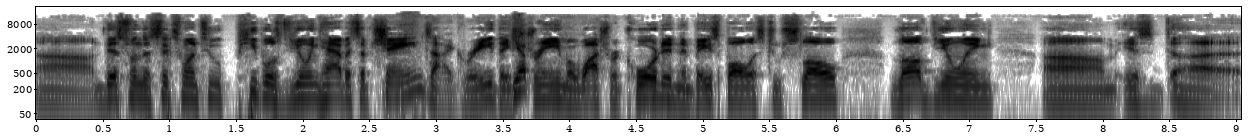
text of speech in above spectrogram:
Uh, this one, the 612, people's viewing habits have changed. I agree. They yep. stream or watch recorded, and baseball is too slow. Love viewing um, is uh,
